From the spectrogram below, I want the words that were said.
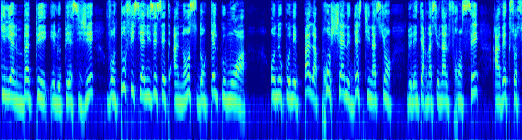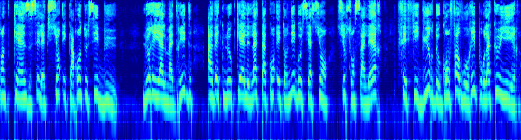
Kylian Mbappé et le PSG vont officialiser cette annonce dans quelques mois. On ne connaît pas la prochaine destination de l'international français avec 75 sélections et 46 buts. Le Real Madrid, avec lequel l'attaquant est en négociation sur son salaire, fait figure de grand favori pour l'accueillir.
